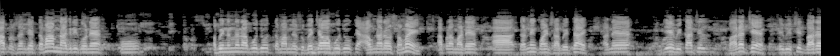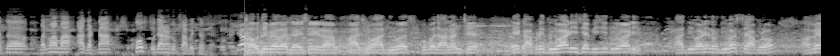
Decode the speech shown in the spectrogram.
આ પ્રસંગે તમામ નાગરિકોને હું અભિનંદન આપું છું. તમામને શુભેચ્છાઓ આપું છું કે આવનારો સમય આપણા માટે આ ટર્નિંગ પોઈન્ટ સાબિત થાય અને જે વિકાસશીલ ભારત છે એ વિકસિત ભારત બનવામાં આ ઘટના ખૂબ ઉદાહરણરૂપ સાબિત થશે. સૌથી પહેલાં જય શ્રી રામ. આજનો આ દિવસ ખૂબ જ આનંદ છે. એક આપણી દિવાળી છે, બીજી દિવાળી. આ દિવાળીનો દિવસ છે આપણો. અમે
